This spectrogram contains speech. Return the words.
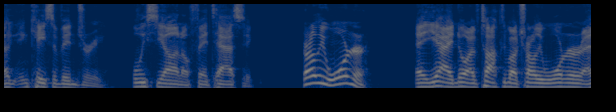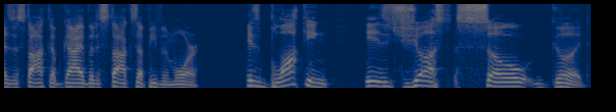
uh, in case of injury. Feliciano, fantastic. Charlie Woerner. And yeah, I know I've talked about Charlie Woerner as a stock up guy, but his stock's up even more. His blocking is just so good.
